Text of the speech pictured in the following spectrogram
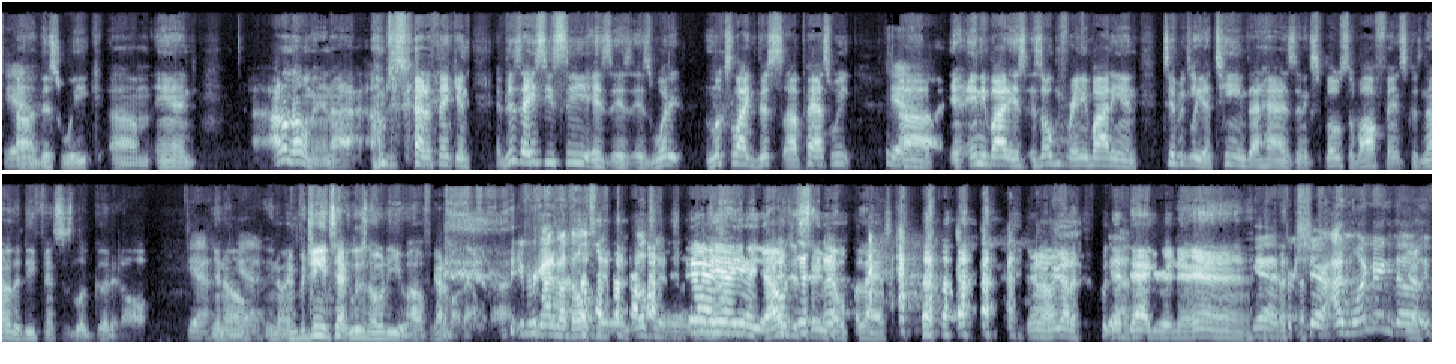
yeah. uh, this week. Um, and I don't know, man. I, am just kind of thinking if this ACC is is is what it looks like this uh, past week. Yeah, uh, anybody is, is open for anybody, and typically a team that has an explosive offense because none of the defenses look good at all. Yeah, you know, yeah. you know, and Virginia Tech losing over to ODU. I forgot about that one. you forgot about the ultimate one. The ultimate one yeah, yeah, yeah, yeah. I was just saving that one for last. you know, I gotta put yeah. that dagger in there. Yeah, yeah, for sure. I'm wondering though if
